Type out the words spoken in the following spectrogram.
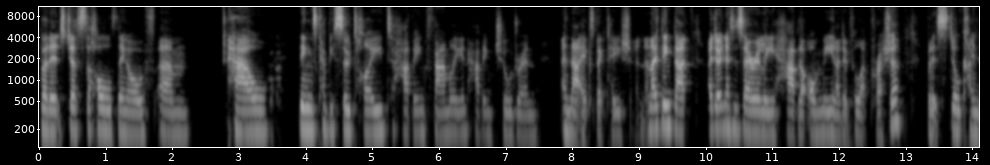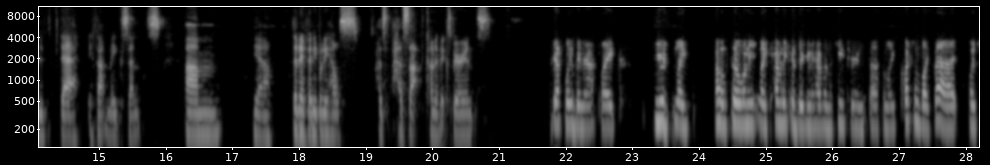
But it's just the whole thing of um, how things can be so tied to having family and having children and that expectation. And I think that I don't necessarily have that on me and I don't feel that pressure, but it's still kind of there, if that makes sense. Um, yeah. Don't know if anybody else has has that kind of experience. Definitely been asked like you like oh so when you, like how many kids are gonna have in the future and stuff and like questions like that, which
